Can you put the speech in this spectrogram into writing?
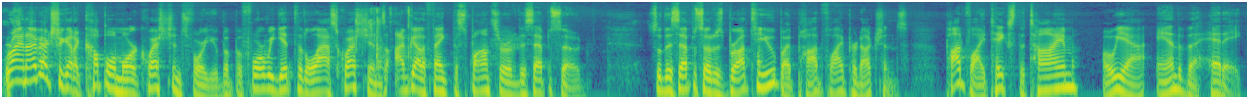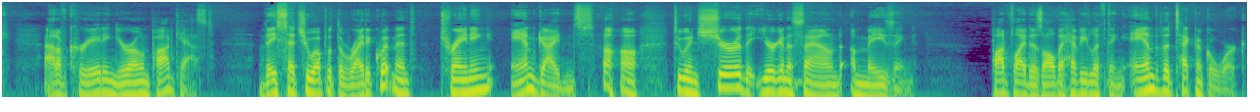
Ryan, I've actually got a couple more questions for you, but before we get to the last questions, I've got to thank the sponsor of this episode. So, this episode is brought to you by Podfly Productions. Podfly takes the time, oh yeah, and the headache out of creating your own podcast. They set you up with the right equipment, training, and guidance to ensure that you're going to sound amazing. Podfly does all the heavy lifting and the technical work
